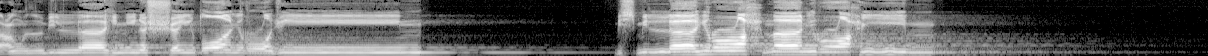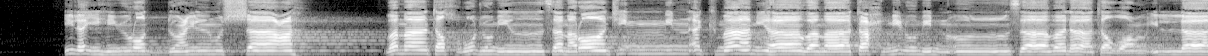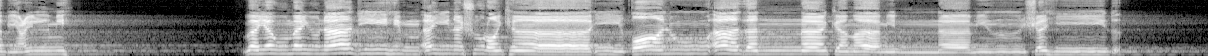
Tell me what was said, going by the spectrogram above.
أعوذ بالله من الشيطان الرجيم. بسم الله الرحمن الرحيم. إليه يرد علم الساعة وما تخرج من ثمرات من أكمامها وما تحمل من أنثى ولا تضع إلا بعلمه. ويوم يناديهم أين شركائي؟ قالوا آذناك ما منا من شهيد.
